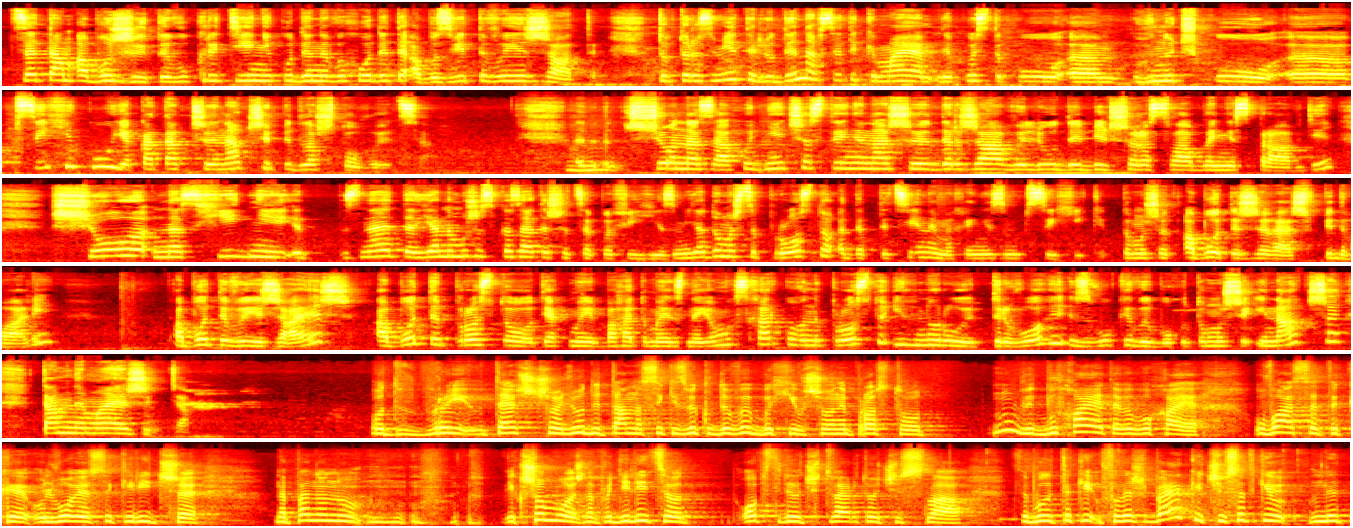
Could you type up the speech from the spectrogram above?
Це там або жити в укритті, нікуди не виходити, або звідти виїжджати. Тобто, розумієте, людина все-таки має якусь таку е, гнучку е, психіку, яка так чи інакше підлаштовується. Мгм. Що на західній частині нашої держави люди більш розслаблені справді, що на східній, знаєте, я не можу сказати, що це пофігізм. Я думаю, що це просто адаптаційний механізм психіки. Тому що або ти живеш в підвалі, або ти виїжджаєш, або ти просто, от як ми багато моїх знайомих з Харкова, вони просто ігнорують тривоги і звуки вибуху, тому що інакше там немає життя. От при- те, що люди там настільки звикли до вибухів, що вони просто ну, відбухає та вибухає. У вас все-таки у Львові все-таки рідше. Напевно, ну якщо можна, поділіться от, обстріли 4 числа. Це були такі флешбеки, чи все-таки не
